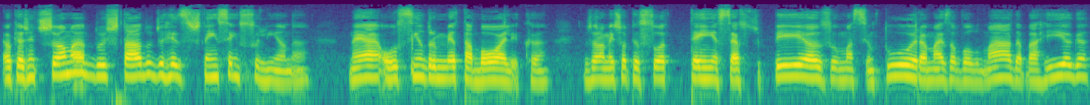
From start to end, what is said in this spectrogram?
É o que a gente chama do estado de resistência à insulina, né? ou síndrome metabólica. Geralmente a pessoa tem excesso de peso, uma cintura mais avolumada, barriga,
